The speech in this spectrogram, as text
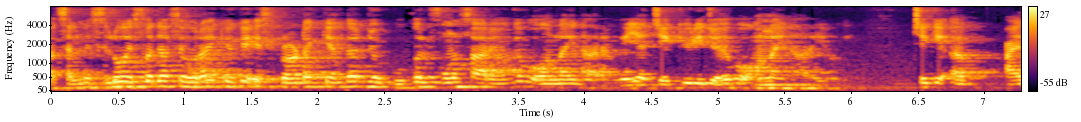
असल में स्लो इस वजह से हो रहा है क्योंकि इस प्रोडक्ट के अंदर जो गूगल फोन्स आ रहे होंगे वो ऑनलाइन आ रहे होंगे या जेक्यूरी जो है वो ऑनलाइन आ रही होगी। ठीक है, अब आई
